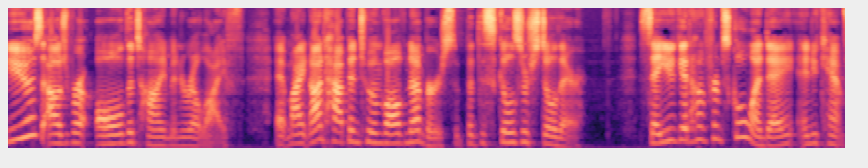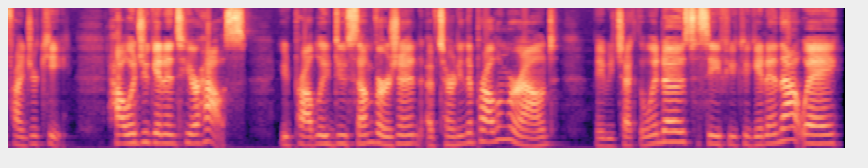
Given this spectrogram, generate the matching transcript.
You use algebra all the time in real life. It might not happen to involve numbers, but the skills are still there. Say you get home from school one day and you can't find your key. How would you get into your house? You'd probably do some version of turning the problem around, maybe check the windows to see if you could get in that way,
